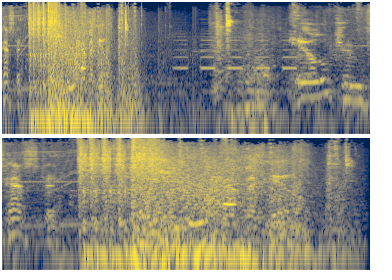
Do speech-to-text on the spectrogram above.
contested.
